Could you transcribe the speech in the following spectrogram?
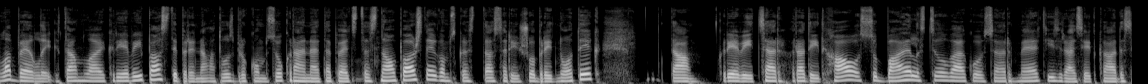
labvēlīgi tam, lai Krievija pastiprinātu uzbrukumus Ukrainai, tāpēc tas nav pārsteigums, ka tas arī šobrīd notiek. Tā Krievija cer radīt haosu, bailes cilvēkos ar mērķi izraisīt kādas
